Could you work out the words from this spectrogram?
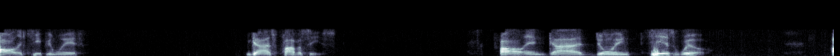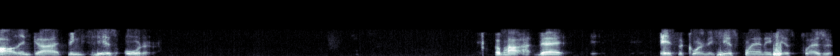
All in keeping with God's prophecies. All in God doing his will. All in God being his order. Of how that it's according to his plan and his pleasure.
